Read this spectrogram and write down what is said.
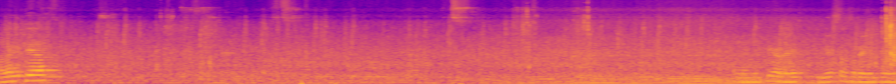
അത് കിട്ടിയ കിട്ടിയാടെ ഇ എസ് എസ് കിട്ടിയ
